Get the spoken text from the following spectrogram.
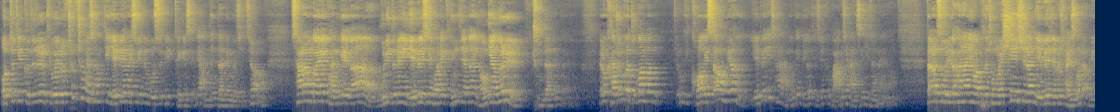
어떻게 그들을 교회로 초청해서 함께 예배할 수 있는 모습이 되겠어요? 안 된다는 것이죠. 사람과의 관계가 우리들의 예배 생활에 굉장한 영향을 준다는 거예요. 여러분 가족과 누구 한번 좀 거하게 싸우면 예배에 잘 안 오게 되어지죠. 그 마음이 잘 안 생기잖아요. 따라서 우리가 하나님 앞에서 정말 신실한 예배대로 잘 살아면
